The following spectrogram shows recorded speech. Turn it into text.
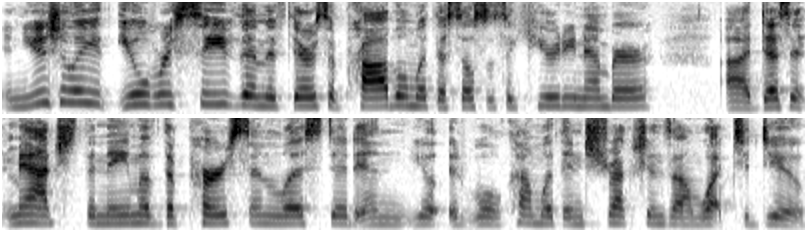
And usually you'll receive them if there's a problem with the social security number, uh, doesn't match the name of the person listed, and it will come with instructions on what to do.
